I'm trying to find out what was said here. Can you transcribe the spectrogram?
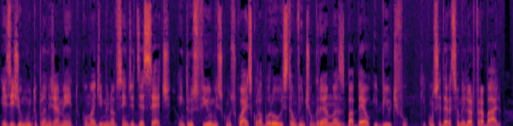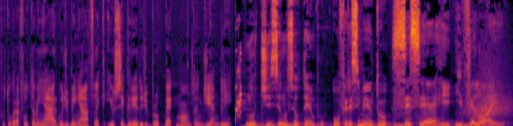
Exigiu muito planejamento, como a de 1917. Entre os filmes com os quais colaborou estão 21 Gramas, Babel e Beautiful, que considera seu melhor trabalho. Fotografou também Argo, de Ben Affleck, e O Segredo de Brokeback Mountain, de Ang Lee. Notícia no seu tempo. Oferecimento CCR e Veloy.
